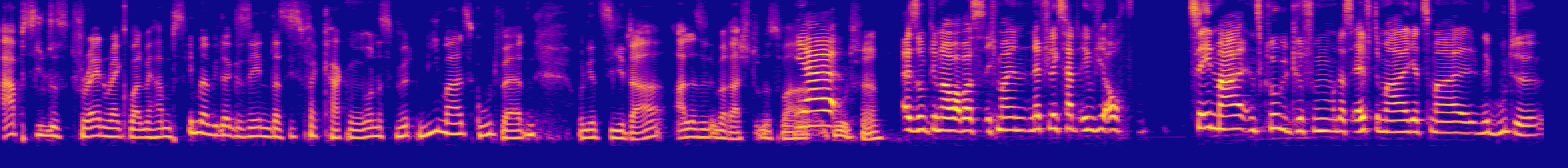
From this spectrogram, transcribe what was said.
absolutes Trainwreck, weil wir haben es immer wieder gesehen, dass sie es verkacken und es wird niemals gut werden. Und jetzt siehe da, alle sind überrascht und es war Ja. gut. Ja. Also genau, aber ich meine, Netflix hat irgendwie auch zehnmal ins Klo gegriffen und das elfte Mal jetzt mal eine gute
